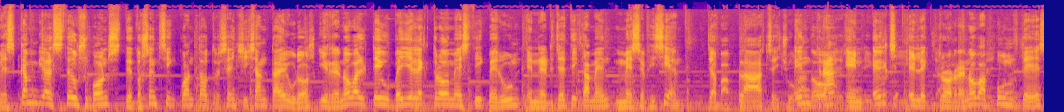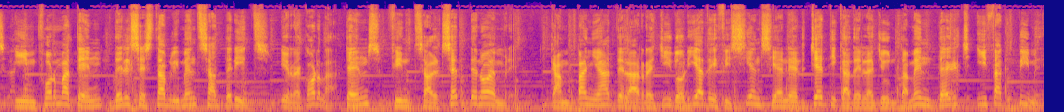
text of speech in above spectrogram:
Bescanvia els teus bons de 250 o 360 euros i renova el teu vell electrodomèstic per un energèticament més eficient. Plats, eixugadors... Entra en elxelectrorenova.es i informa-te'n dels establiments adherits. I recorda, tens fins al 7 de novembre. Campanya de la Regidoria d'Eficiència Energètica de l'Ajuntament d'Elx i FACPIME.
